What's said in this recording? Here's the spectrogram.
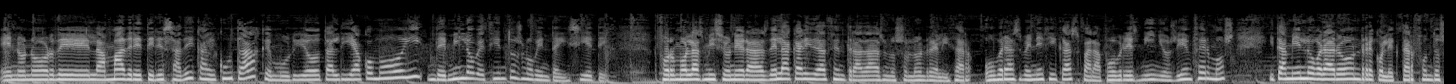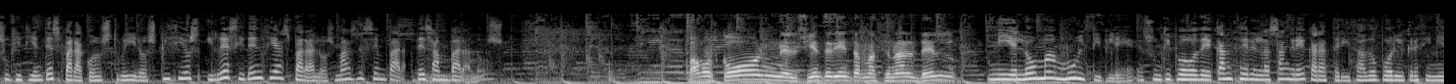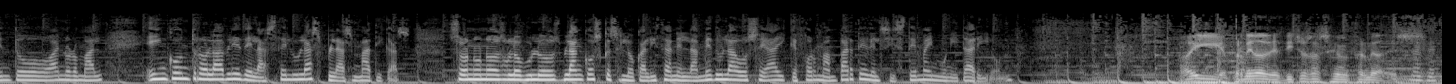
En honor de la Madre Teresa de Calcuta, que murió tal día como hoy, de 1997. Formó las misioneras de la caridad centradas no solo en realizar obras benéficas para pobres niños y enfermos, y también lograron recolectar fondos suficientes para construir hospicios y residencias para los más desamparados. Vamos con el siguiente Día Internacional del... Mieloma múltiple es un tipo de cáncer en la sangre caracterizado por el crecimiento anormal e incontrolable de las células plasmáticas. Son unos glóbulos blancos que se localizan en la médula ósea y que forman parte del sistema inmunitario. Hay enfermedades, dichosas enfermedades.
